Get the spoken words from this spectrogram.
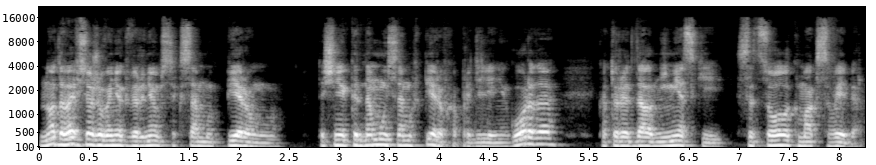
Но давай все же, Ванек, вернемся к самому первому, точнее, к одному из самых первых определений города, которое дал немецкий социолог Макс Вебер.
